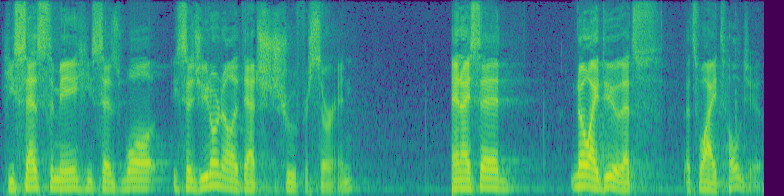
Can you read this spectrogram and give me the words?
he says to me, he says, Well, he says, You don't know that that's true for certain. And I said, No, I do. That's, that's why I told you.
